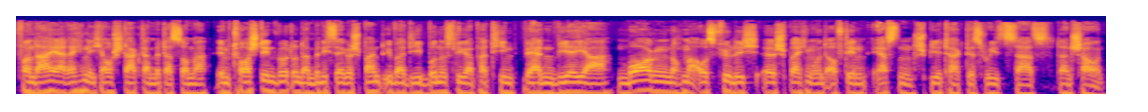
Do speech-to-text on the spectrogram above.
Von daher rechne ich auch stark damit, dass Sommer im Tor stehen wird. Und dann bin ich sehr gespannt über die Bundesliga-Partien. Werden wir ja morgen nochmal ausführlich äh, sprechen und auf den ersten Spieltag des Restarts dann schauen.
